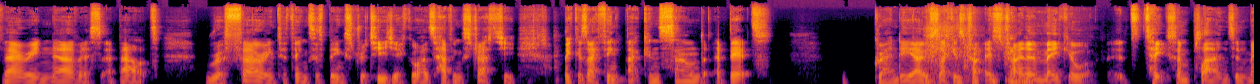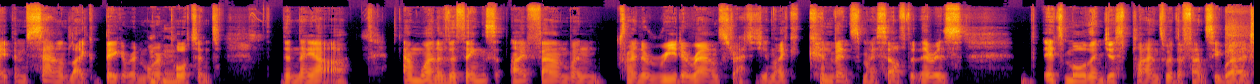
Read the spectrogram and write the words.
very nervous about referring to things as being strategic or as having strategy because i think that can sound a bit grandiose like it's try, it's trying to make a take some plans and make them sound like bigger and more mm-hmm. important than they are. And one of the things I found when trying to read around strategy and like convince myself that there is, it's more than just plans with a fancy word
